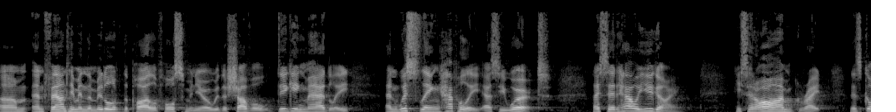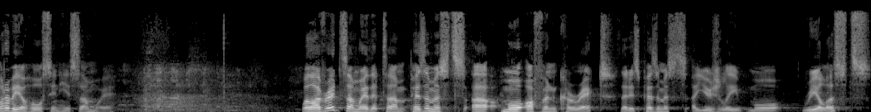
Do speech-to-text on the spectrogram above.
um, and found him in the middle of the pile of horse manure with a shovel, digging madly and whistling happily as he worked. They said, How are you going? He said, Oh, I'm great. There's got to be a horse in here somewhere. Well, I've read somewhere that um, pessimists are more often correct. That is, pessimists are usually more realists.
